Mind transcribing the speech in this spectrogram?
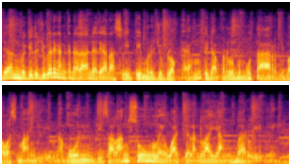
Dan begitu juga dengan kendaraan dari arah Slipi menuju Blok M tidak perlu memutar di bawah Semanggi, namun bisa langsung lewat jalan layang baru ini.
